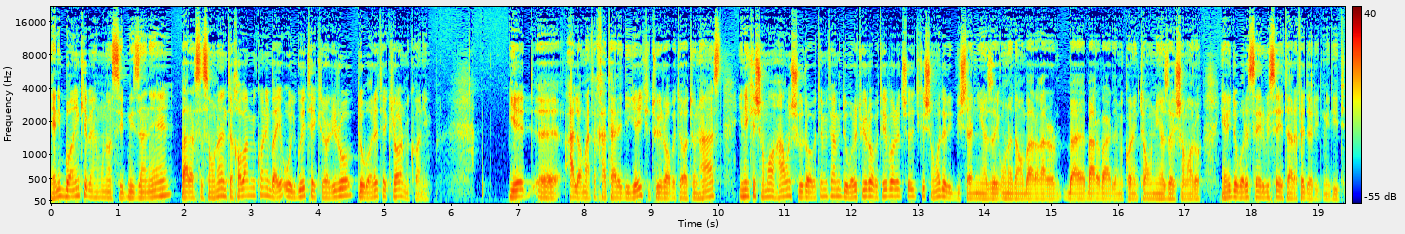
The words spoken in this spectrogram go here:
یعنی با اینکه به همون آسیب می‌زنه بر اساس اونا انتخابم می‌کنیم و یه الگوی تکراری رو دوباره تکرار می‌کنیم. یه علامت خطر دیگه ای که توی رابطه هاتون هست اینه که شما همون شروع رابطه می‌فهمید دوباره توی رابطه وارد شدید که شما دارید بیشتر نیازهای اون آدمو برقرار برآورده می‌کنید تا اون نیازهای شما رو. یعنی دوباره سرویس یه طرفه دارید می‌دید.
